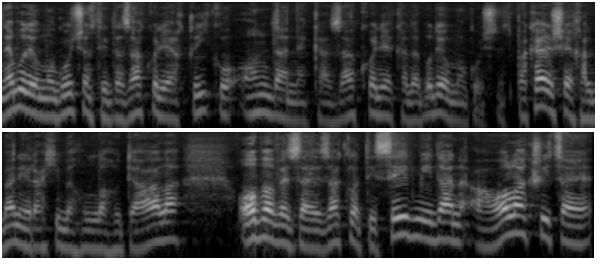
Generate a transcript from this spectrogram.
ne bude u mogućnosti da zakolje akiku, onda neka zakolje kada bude u mogućnosti. Pa kaže šeha Albani rahimehullahu ta'ala, obaveza je zaklati sedmi dan, a olakšica je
